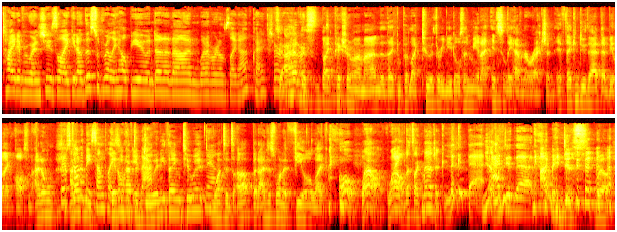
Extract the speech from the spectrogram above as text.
tight everywhere. And she's like, you know, this would really help you, and da da da, and whatever. And I was like, okay, sure. See, I have this like picture in my mind that they can put like two or three needles in me, and I instantly have an erection. If they can do that, that'd be like awesome. I don't. There's I gotta be some place They don't have can to do do anything to it Yeah. once it's up, but I just want to feel like, oh wow, wow, that's like magic. Look at that. Yeah, I did at- that. I made this. Well,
